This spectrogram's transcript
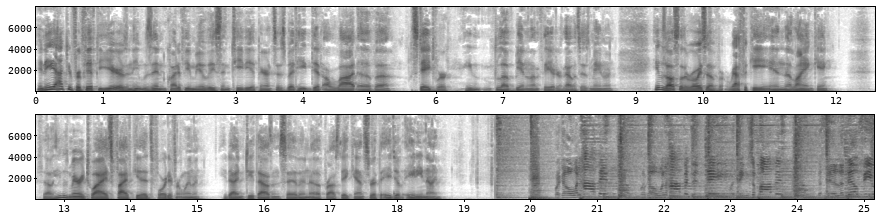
And he acted for 50 years, and he was in quite a few movies and TV appearances, but he did a lot of uh, stage work. He loved being on the theater. That was his main one. He was also the voice of Rafiki in The Lion King. So he was married twice, five kids, four different women. He died in 2007 of prostate cancer at the age of 89. We're going hopping, we're going hopping today where things are popping. The Philadelphia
